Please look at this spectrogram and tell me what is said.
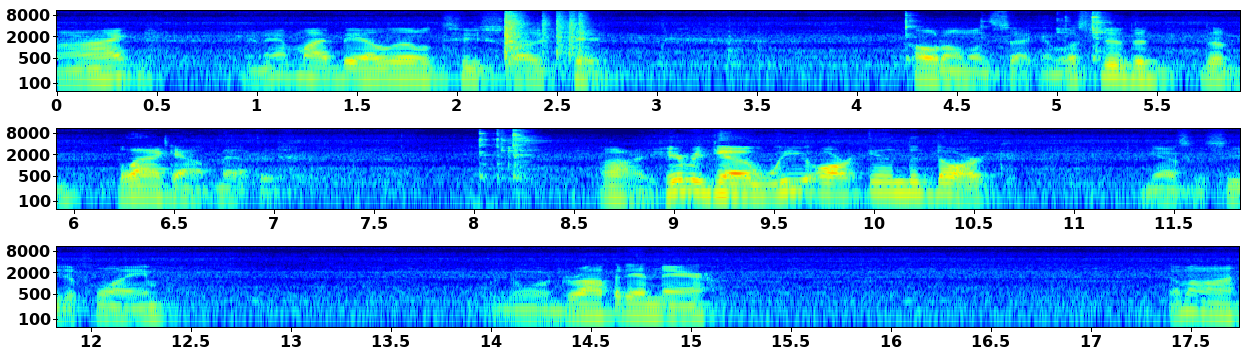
All right, and that might be a little too slow too. Hold on one second. Let's do the, the blackout method. All right, here we go. We are in the dark. You guys can see the flame. We're going to drop it in there. Come on.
